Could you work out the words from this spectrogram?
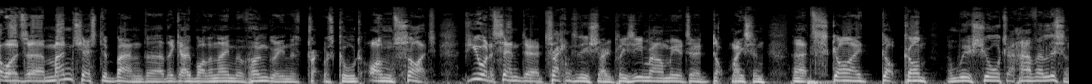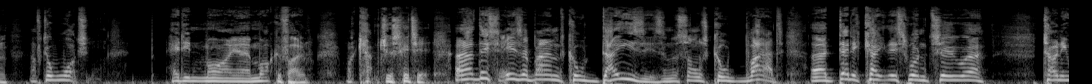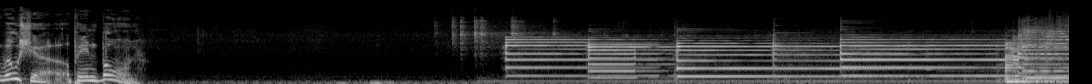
That was a Manchester band. Uh, they go by the name of Hungry, and the track was called On Site. If you want to send a track into this show, please email me at uh, docmason at sky.com, and we're sure to have a listen. After watching heading my uh, microphone. My cap just hit it. Uh, this is a band called Dayzies, and the song's called Bad. Uh, dedicate this one to uh, Tony Wilshire up in Bourne. Bye.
